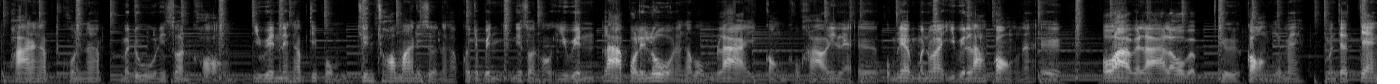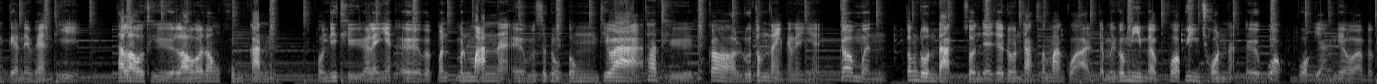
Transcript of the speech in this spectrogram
จะพานะครับทุกคนนะครับมาดูในส่วนของอีเวนต์นะครับที่ผมชื่นชอบมากที่สุดนะครับก็จะเป็นในส่วนของอีเวนต์ล่าปอลิโลนะครับผมล่าไอ้กล่องขาวๆนี่แหละเออผมเรียกมันว่าอีเวนต์ล่ากล่องนะเออเพราะว่าเวลาเราแบบถือกล่องใช่ไหมมันจะแจ้งเตือนในแผนที่ ถ้าเราถือเราก็ต้องคุ้มกัน คนที่ถืออะไรเงี้ยเออแบบมันมันมันอะเออมันสนุกตรงที่ว่าถ้าถือก็รู้ตำแหน่งอะไรเงี้ยก็เหมือนต้องโดนดักส่วนใหญ่จะโดนดักซะมากกว่า แต่มันก็มีแบบพวกวิ่งชนอะเออบวกบวกอย่างเดียวอะแบบ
